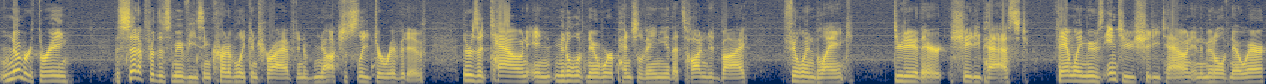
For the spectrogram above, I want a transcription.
Number three, the setup for this movie is incredibly contrived and obnoxiously derivative. There's a town in middle of nowhere, Pennsylvania, that's haunted by fill in blank due to their shady past. Family moves into shitty town in the middle of nowhere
